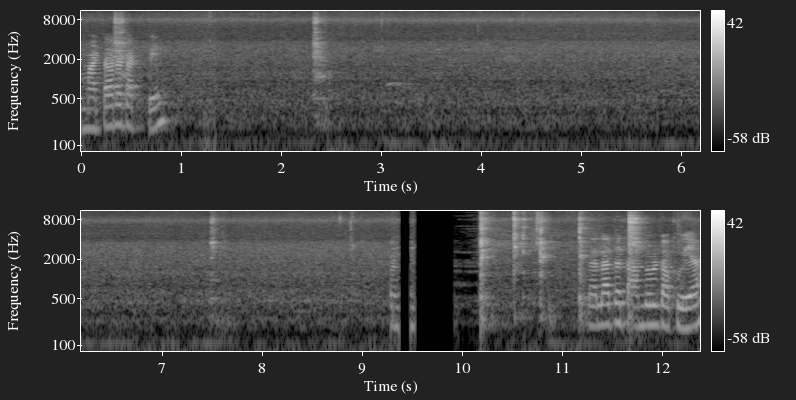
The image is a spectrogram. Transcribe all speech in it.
मटारा टाकते. चला आता तांदूळ टाकूया.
